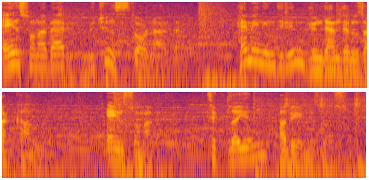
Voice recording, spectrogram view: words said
En Son Haber bütün storelarda. Hemen indirin gündemden uzak kalmayın. En Son Haber. Tıklayın haberiniz olsun.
